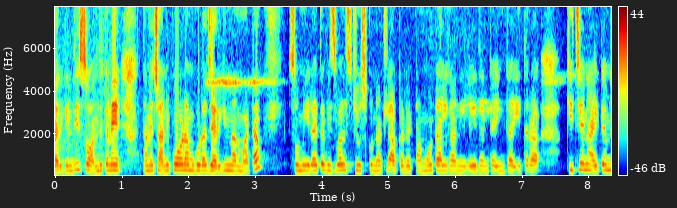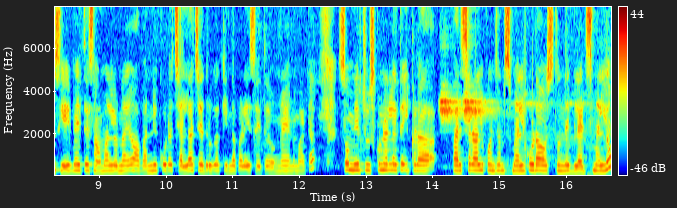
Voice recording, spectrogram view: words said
జరిగింది. సో అందుకనే తను చనిపోవడం కూడా జరిగిందనమాట. సో మీరైతే విజువల్స్ చూసుకున్నట్లు అక్కడ టమోటాలు కానీ లేదంటే ఇంకా ఇతర కిచెన్ ఐటమ్స్ ఏవైతే సామాన్లు ఉన్నాయో అవన్నీ కూడా చెల్లా చెదురుగా కింద పడేసి అయితే ఉన్నాయన్నమాట. సో మీరు చూసుకున్నట్లయితే ఇక్కడ పరిసరాలు కొంచెం స్మెల్ కూడా వస్తుంది బ్లడ్ స్మెల్.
